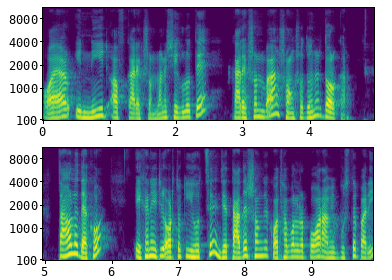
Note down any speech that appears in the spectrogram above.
were in need of correction মানে সেগুলোতে কারেকশন বা সংশোধনের দরকার। তাহলে দেখো, এখানে এটির অর্থ কি হচ্ছে? যে তাদের সঙ্গে কথা বলার পর আমি বুঝতে পারি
